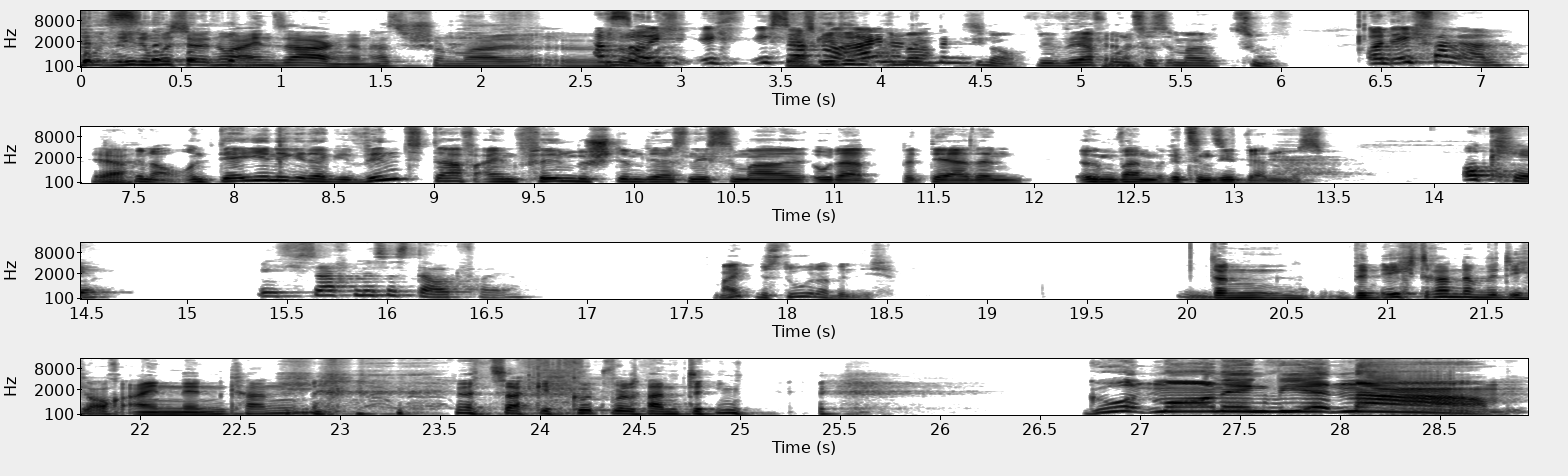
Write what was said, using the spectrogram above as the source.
du, nee, du musst ja nur einen sagen, dann hast du schon mal. Äh, Ach so, ich, ich, ich sag Das nur einen und immer, dann bin ich. genau, wir werfen Ja. uns das immer zu. Und ich fange an. ja. Genau. Und derjenige, der gewinnt, darf einen Film bestimmen, der das nächste Mal oder der dann irgendwann rezensiert werden muss. Okay. Ich sag Mrs. Doubtfire. Mike, bist du oder bin ich? Dann bin ich dran, damit ich auch einen nennen kann. dann sage ich Good Will Hunting. Good morning, Vietnam!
